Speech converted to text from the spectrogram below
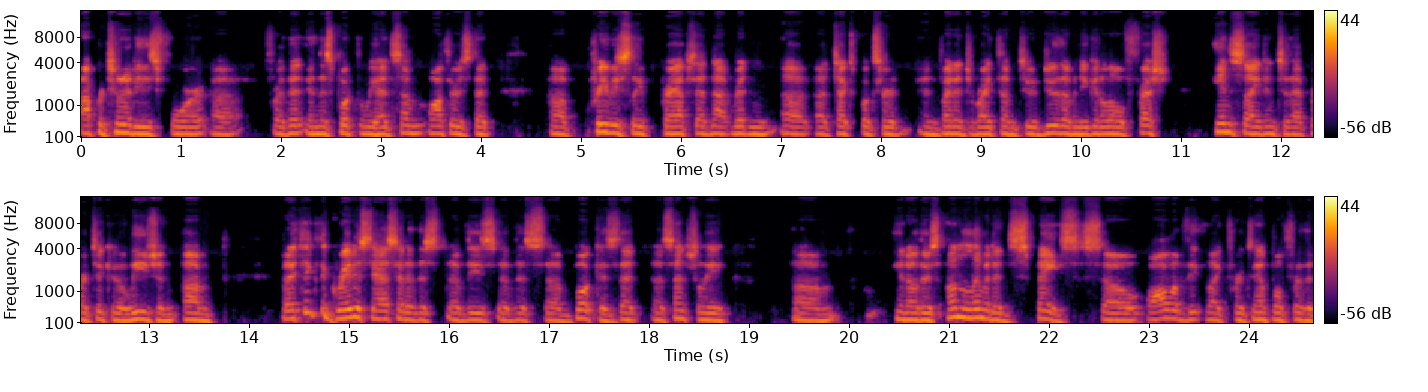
opportunities for uh, for the, in this book that we had some authors that uh, previously perhaps had not written uh, uh, textbooks or invited to write them to do them, and you get a little fresh insight into that particular lesion. Um, but I think the greatest asset of this of these of this uh, book is that essentially, um, you know, there's unlimited space. So all of the like, for example, for the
